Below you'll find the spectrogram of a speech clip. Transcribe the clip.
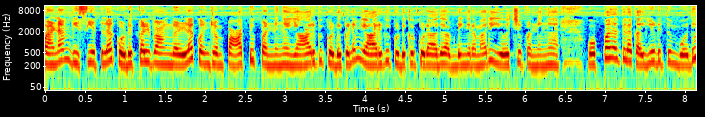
பணம் விஷயத்துல கொடுக்கல் வாங்கல கொஞ்சம் பார்த்து பண்ணுங்க. யாருக்கு கொடுக்கணும் யாருக்கு கொடுக்க கூடாது அப்படிங்கிற மாதிரி யோசிச்சு பண்ணுங்க. ஒப்பந்தத்துல கையெழுத்தும் போது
